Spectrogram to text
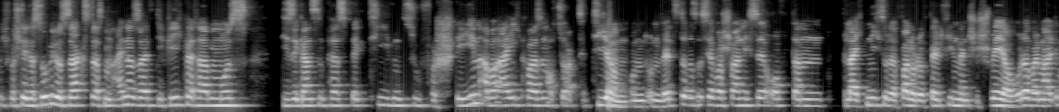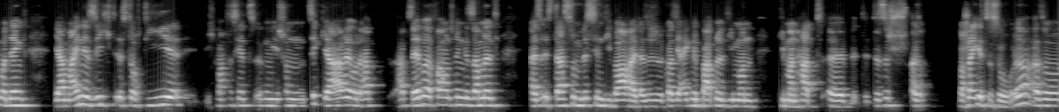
ich verstehe das so, wie du sagst, dass man einerseits die Fähigkeit haben muss, diese ganzen Perspektiven zu verstehen, aber eigentlich quasi auch zu akzeptieren. Und, und letzteres ist ja wahrscheinlich sehr oft dann vielleicht nicht so der Fall oder fällt vielen Menschen schwer, oder? Weil man halt immer denkt, ja, meine Sicht ist doch die, ich mache das jetzt irgendwie schon zig Jahre oder habe hab selber Erfahrung drin gesammelt. Also ist das so ein bisschen die Wahrheit, also quasi die eigene Bubble, die man, die man hat. Äh, das ist, also wahrscheinlich ist es so, oder? Also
